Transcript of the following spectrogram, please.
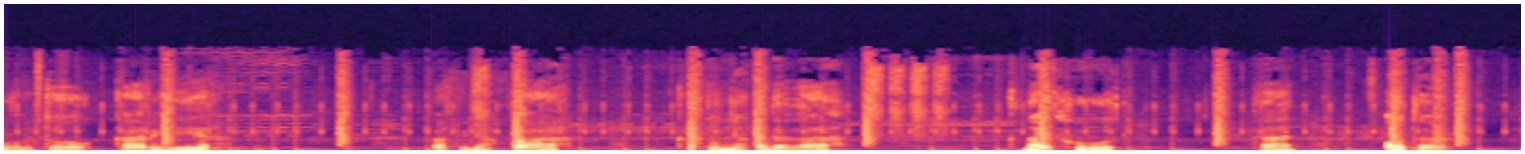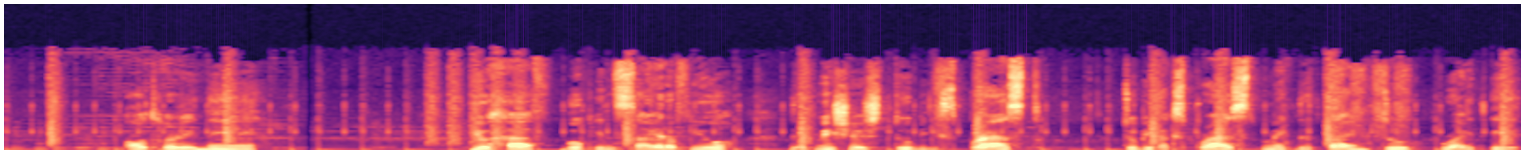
Untuk karir, kartunya apa? Kartunya adalah Knighthood dan Author. Author ini You have book inside of you that wishes to be expressed. To be expressed, make the time to write it.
